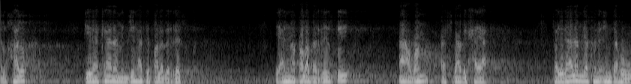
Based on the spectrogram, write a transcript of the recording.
الخلق إذا كان من جهة طلب الرزق لأن طلب الرزق أعظم أسباب الحياة. فإذا لم يكن عنده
